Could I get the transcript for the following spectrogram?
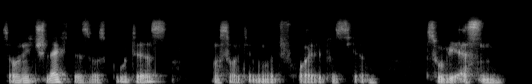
ist auch nicht schlecht, das ist was Gutes. Was sollte immer mit Freude passieren? So wie Essen.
